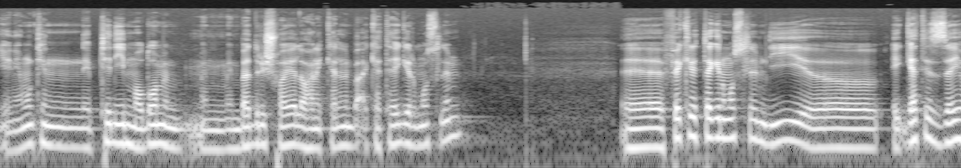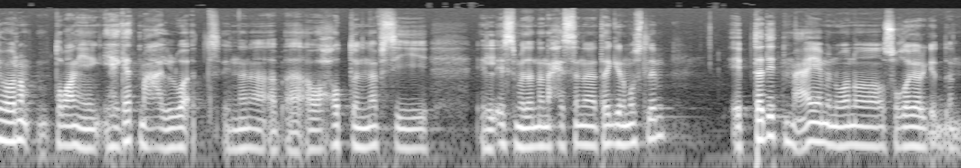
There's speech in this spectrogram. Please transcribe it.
يعني ممكن نبتدي الموضوع من من, من بدري شوية لو هنتكلم بقى كتاجر مسلم. آه، فكرة تاجر مسلم دي جت إزاي؟ هو أنا طبعا هي جت مع الوقت إن أنا أبقى أو أحط لنفسي الاسم ده إن أنا أحس إن أنا تاجر مسلم. ابتدت معايا من وأنا صغير جدا.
